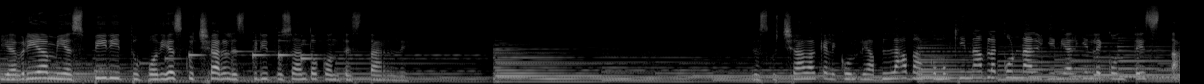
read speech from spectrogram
y abría mi espíritu, podía escuchar al Espíritu Santo contestarle. Lo escuchaba que le, le hablaba como quien habla con alguien y alguien le contesta.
